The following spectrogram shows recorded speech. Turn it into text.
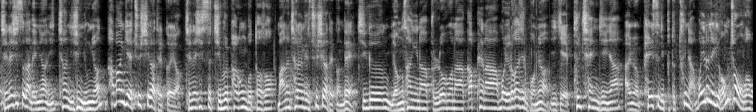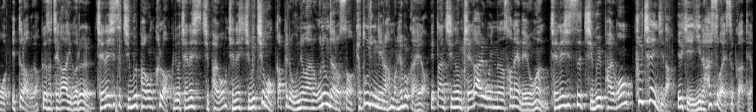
제네시스가 내년 2026년 하반기에 출시가 될 거예요. 제네시스 GV80부터서 많은 차량들이 출시가 될 건데 지금 영상이나 블로그나 카페나 뭐 여러 가지를 보면 이게 풀체인지냐 아니면 페이스리프트 2냐 뭐 이런 얘기가 엄청 오가고 있더라고요. 그래서 제가 이거를 제네시스 GV80 클럽 그리고 제네시스 G80, 제네시스 GV70 카페를 운영하는 운영자로서 교통정리 를 한번 해볼까 해요. 일단 지금 제가 알고 있는 선의 내용은 제네시스 GV80 풀체인지다 이렇게 얘기를 할 수가 있을 것 같아요.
